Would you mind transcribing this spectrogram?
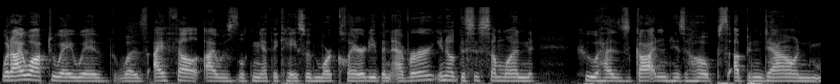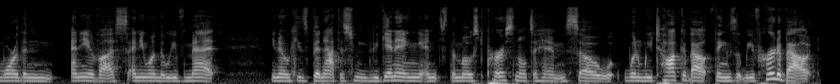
What I walked away with was I felt I was looking at the case with more clarity than ever. You know, this is someone who has gotten his hopes up and down more than any of us, anyone that we've met you know, he's been at this from the beginning and it's the most personal to him. So when we talk about things that we've heard about,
